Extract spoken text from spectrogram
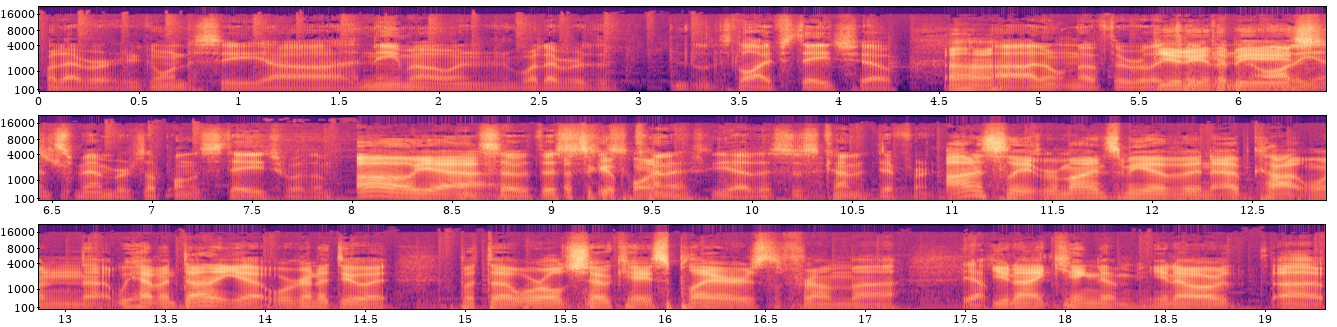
whatever you're going to see uh, Nemo and whatever the live stage show. Uh-huh. Uh, I don't know if they're really Beauty taking audience members up on the stage with them. oh yeah, And so this that's a is good point. kind of yeah, this is kind of different. Honestly, it reminds me of an Epcot when uh, we haven't done it yet. We're gonna do it, but the World Showcase players from uh, Yep. United Kingdom, you know, uh,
